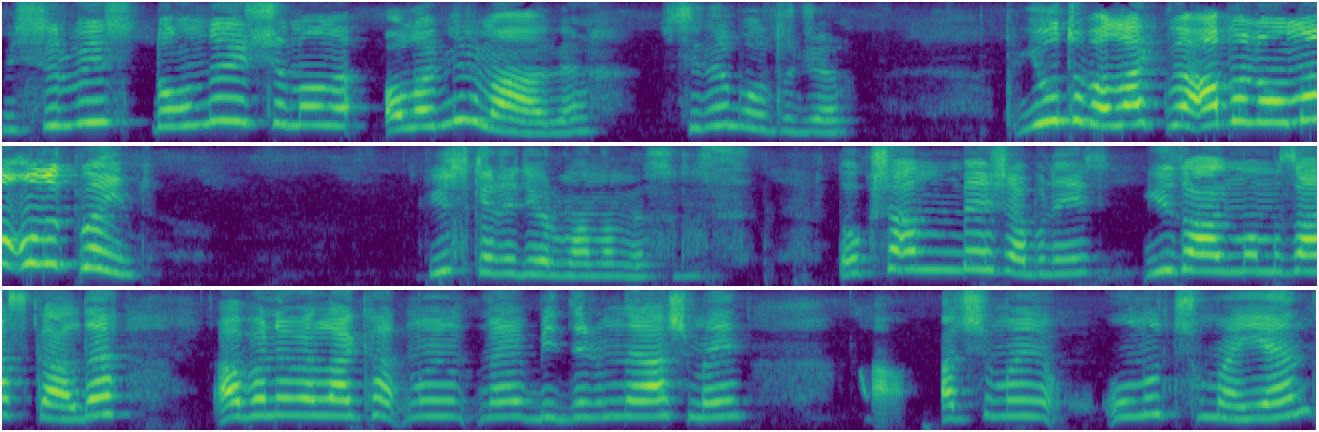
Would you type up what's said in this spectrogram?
Mr. Beast donduğu için ol- olabilir mi abi? Sinir bozucu. YouTube'a like ve abone olmayı unutmayın. 100 kere diyorum anlamıyorsunuz. 95 aboneyiz. 100 almamız az kaldı. Abone ve like atmayı unutmayın. Bildirimleri açmayın. Açmayı unutmayın.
